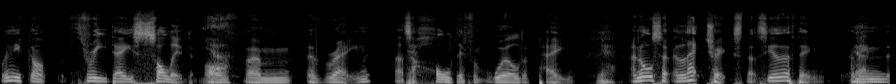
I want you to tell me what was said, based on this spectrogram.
When you've got three days solid Yeah. of um, of rain, that's a whole different world of pain. Yeah. And also electrics. That's the other thing. I Yeah. mean,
